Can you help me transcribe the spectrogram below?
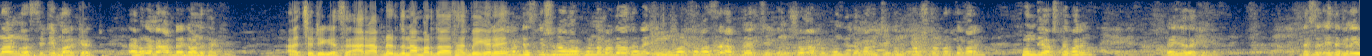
নারায়ণগঞ্জ সিটি মার্কেট এবং আমি আন্ডারগ্রাউন্ডে থাকি। আচ্ছা ঠিক আছে। আর আপনার তো নাম্বার দেওয়া থাকবে এখানে? আমার ডিসক্রিপশনে আমার ফোন নাম্বার দেওয়া থাকবে ইমো হোয়াটসঅ্যাপ আছে। আপনার যে কোনো সময় আপনি ফোন দিতে পারেন যে কোনো প্রশ্ন করতে পারেন ফোন দিয়ে আসতে পারেন। এই যে দেখেন। দেখেন এই দেখেন এই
